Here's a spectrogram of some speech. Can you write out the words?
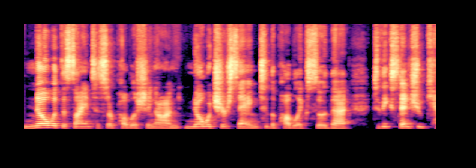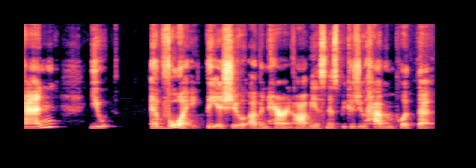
know what the scientists are publishing on, know what you're saying to the public so that to the extent you can, you avoid the issue of inherent obviousness because you haven't put the,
